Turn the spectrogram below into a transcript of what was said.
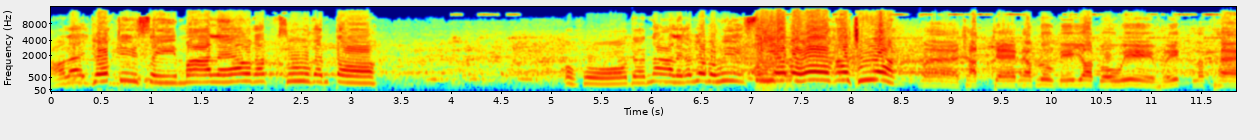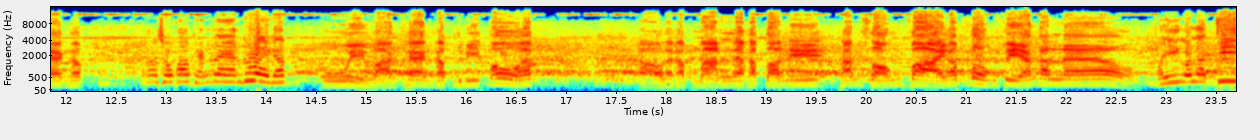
เอาละยกที่ 4 มาแล้วครับสู้กันต่อ โอ้โห เดินหน้าเลยครับยอดบวีเสียบโอ้โหเข้าเชือก4แม่ชัดเจนครับลูกนี้ยอดโบวี่พลิกแล้วแทงครับเออโชว์ความแข็งแรงด้วยครับโอ้ยวางแข้งครับมีโต้ครับ เอาแล้วครับมันแล้วครับตอนนี้ทั้งสองฝ่ายครับส่งเสียงกันแล้วตีคนละที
